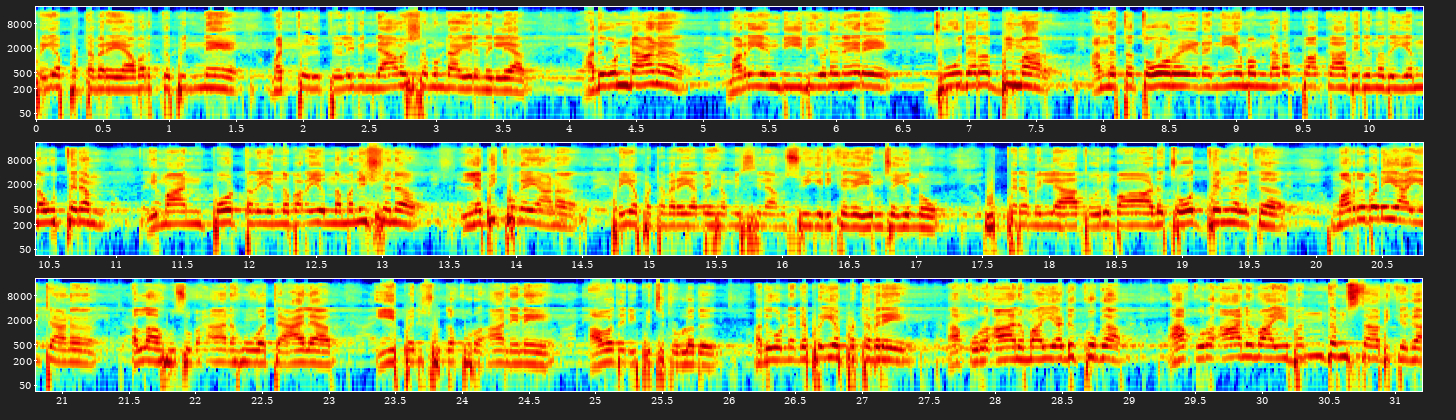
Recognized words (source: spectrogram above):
പ്രിയപ്പെട്ടവരെ അവർക്ക് പിന്നെ മറ്റൊരു തെളിവിന്റെ ആവശ്യമുണ്ടായിരുന്നില്ല. അതുകൊണ്ടാണ് മറിയം ബീവിയുടെ നേരെ ജൂതറബിമാർ അന്നത്തെ തോറയുടെ നിയമം നടപ്പാക്കാതിരുന്നത് എന്ന ഉത്തരം ഇമാൻ പോട്ടർ എന്ന് പറയുന്ന മനുഷ്യന് ലഭിക്കുകയാണ്. പ്രിയപ്പെട്ടവരെ അദ്ദേഹം ഇസ്ലാം സ്വീകരിക്കുകയും ചെയ്യുന്നു. ഉത്തരമില്ലാത്ത ഒരുപാട് ചോദ്യങ്ങൾക്ക് മറുപടിയായിട്ടാണ് അള്ളാഹു സുബാനഹുവത്തെ ആല ഈ പരിശുദ്ധ ഖുർആാനിനെ അവതരിപ്പിച്ചിട്ടുള്ളത്. അതുകൊണ്ട് എന്റെ പ്രിയപ്പെട്ടവരെ ആ ഖുർആാനുമായി അടുക്കുക ആ ഖുർആാനുമായി ബന്ധം സ്ഥാപിക്കുക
